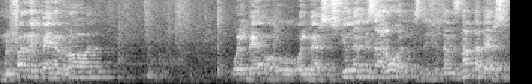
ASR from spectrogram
وبنفرق بين ال role وال person student is a role student is not a person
